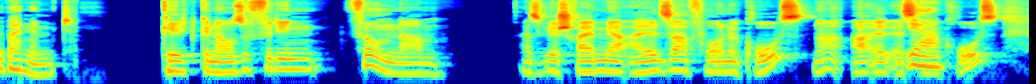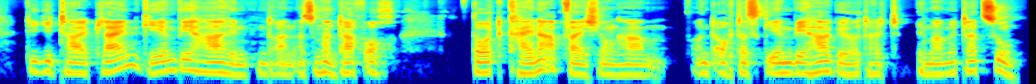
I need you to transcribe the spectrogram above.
übernimmt. Gilt genauso für den Firmennamen. Also wir schreiben ja ALSA vorne groß, ne, ALSA ja. groß digital klein, GmbH hinten dran. Also man darf auch dort keine Abweichung haben. Und auch das GmbH gehört halt immer mit dazu.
